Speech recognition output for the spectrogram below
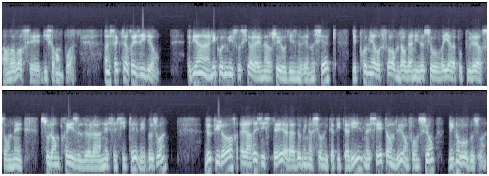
on va voir ces différents points. Un secteur résilient. Eh bien, l'économie sociale a émergé au XIXe siècle. Les premières formes d'organisation ouvrière et populaire sont nées sous l'emprise de la nécessité, des besoins. Depuis lors, elle a résisté à la domination du capitalisme et s'est étendue en fonction des nouveaux besoins.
